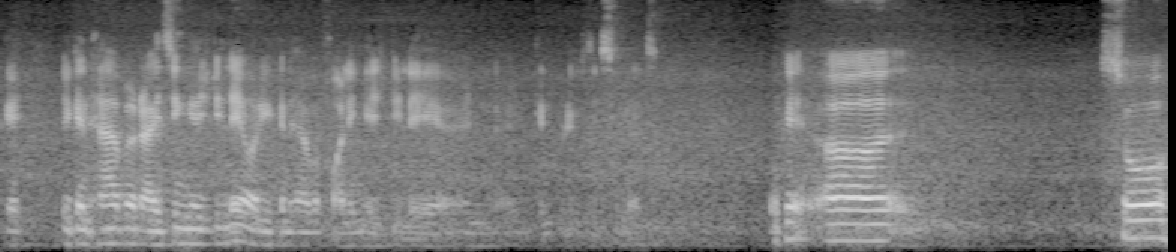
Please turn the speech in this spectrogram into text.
okay? You can have a rising edge delay or you can have a falling edge delay and, and can produce these signals. Okay? Uh, so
